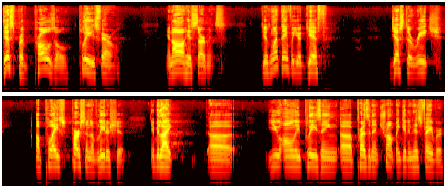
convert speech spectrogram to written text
This proposal pleased Pharaoh and all his servants. Just one thing for your gift, just to reach a place, person of leadership. It'd be like uh, you only pleasing uh, President Trump and getting his favor,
